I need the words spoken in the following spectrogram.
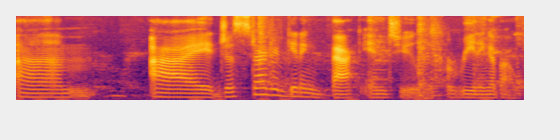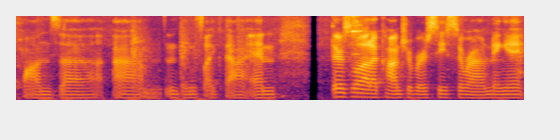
Um, I just started getting back into like reading about Kwanzaa um, and things like that. And there's a lot of controversy surrounding it,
